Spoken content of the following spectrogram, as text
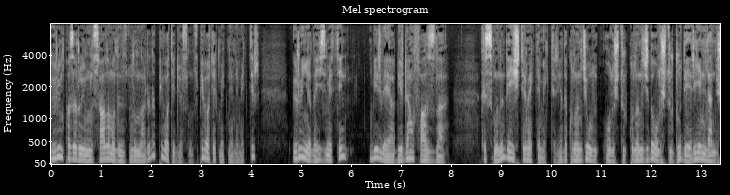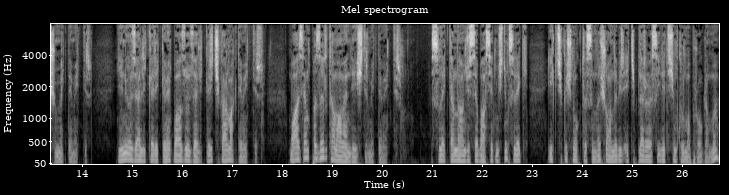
Ürün pazar uyumunu sağlamadığınız durumlarda da pivot ediyorsunuz. Pivot etmek ne demektir? Ürün ya da hizmetin bir veya birden fazla kısmını değiştirmek demektir. Ya da kullanıcı oluştur, kullanıcıda oluşturduğu değeri yeniden düşünmek demektir. Yeni özellikler eklemek, bazı özellikleri çıkarmak demektir. Bazen pazarı tamamen değiştirmek demektir. Slack'ten daha önce size bahsetmiştim. Slack ilk çıkış noktasında şu anda bir ekipler arası iletişim kurma programı.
